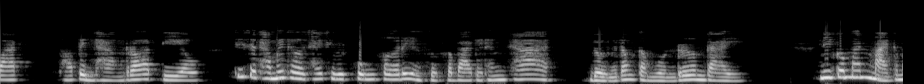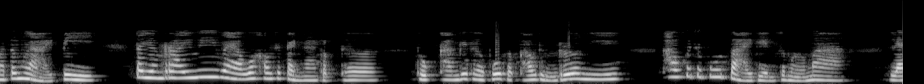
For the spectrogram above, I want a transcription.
วัฒน์เพราะเป็นทางรอดเดียว ที่จะทำให้เธอใช้ชีวิตฟุ้งเฟ้อได้อย่างสุขสบายไปทั้งชาติ โดยไม่ต้องกังวลเรื่องใด นี่ก็มั่นหมายกันมาตั้งหลายปี แต่ยังไร้วี่แววว่าเขาจะแต่งงานกับเธอ ทุกครั้งที่เธอพูดกับเขาถึงเรื่องนี้ เขาก็จะพูดบ่ายเบี่ยงเสมอมา และ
